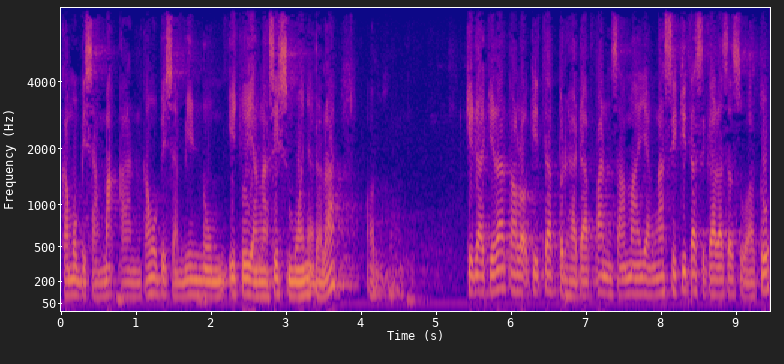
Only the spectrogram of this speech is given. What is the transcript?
kamu bisa makan, kamu bisa minum. Itu yang ngasih semuanya adalah Allah. Kira-kira kalau kita berhadapan sama yang ngasih kita segala sesuatu,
